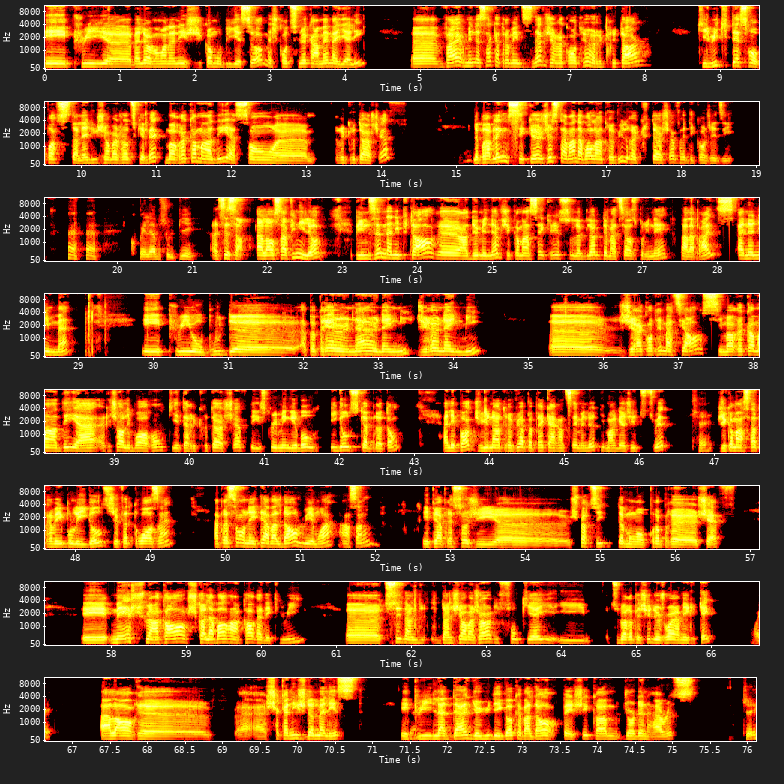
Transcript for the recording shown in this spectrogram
Et puis, ben là, à un moment donné, j'ai comme oublié ça, mais je continuais quand même à y aller. Euh, vers 1999, j'ai rencontré un recruteur qui, lui, quittait son poste dans la Ligue majeure du Québec, m'a recommandé à son euh, recruteur-chef. Le problème, c'est que juste avant d'avoir l'entrevue, le recruteur-chef a été congédié. Couper l'herbe sous le pied. Ah, c'est ça. Alors, ça a fini là. Puis une dizaine d'années plus tard, euh, en 2009, j'ai commencé à écrire sur le blog de Mathias Brunet dans la presse, anonymement. Et puis, au bout de à peu près un an, un an et demi, je dirais un an et demi, euh, j'ai rencontré Mathias. Il m'a recommandé à Richard Lesboiron, qui était recruteur-chef des Screaming Eagles, Eagles Cap-Breton. À l'époque, j'ai eu une entrevue à peu près 45 minutes. Il m'a engagé tout de suite. J'ai commencé à travailler pour les Eagles. J'ai fait trois ans. Après ça, on a été à Val d'Or, lui et moi, ensemble. Et puis après ça, j'ai, euh, je suis parti de mon propre chef. Et, mais je suis encore, je collabore encore avec lui. Euh, tu sais, dans le, dans le junior majeur, il faut qu'il y ait, il, tu dois repêcher deux joueurs américains. Oui. Alors, euh, à, chaque année, je donne ma liste. Et puis là-dedans, il y a eu des gars que Valdor a repêché comme Jordan Harris. OK.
